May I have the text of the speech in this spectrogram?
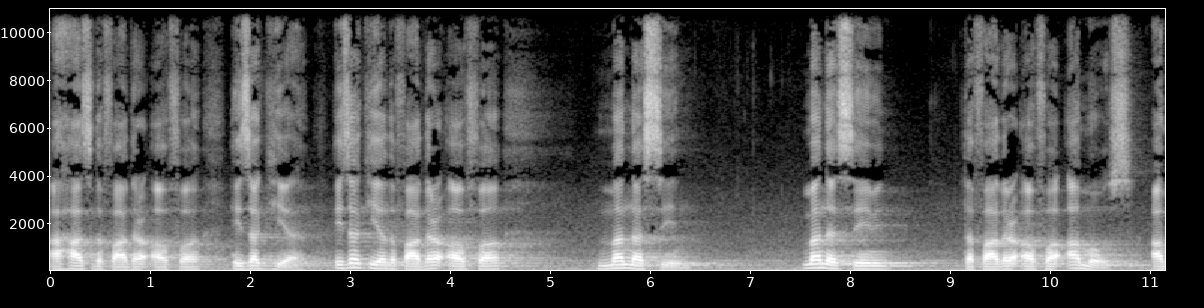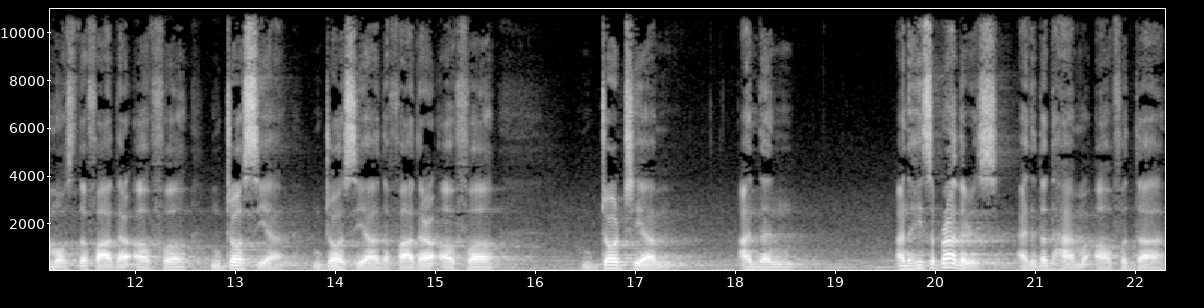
Ahaz, the father of Hezekiah, Hezekiah, the father of Manasseh, Manasseh, the father of Amos, Amos, the father of Josiah, Josiah, the father of Joachim, and then and his brothers at the time of the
